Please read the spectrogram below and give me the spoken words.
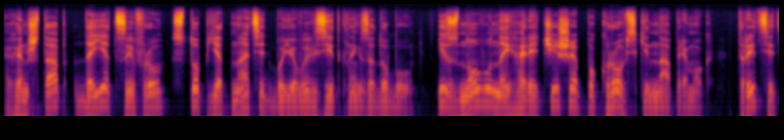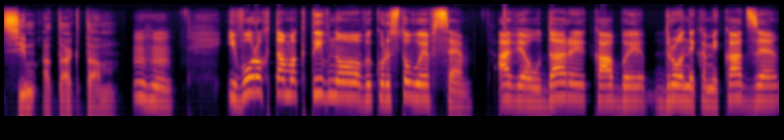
Генштаб дає цифру 115 бойових зіткнень за добу. І знову найгарячіше Покровський напрямок – 37 атак там. Угу. І ворог там активно використовує все. Авіаудари, каби, дрони камікадзе,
